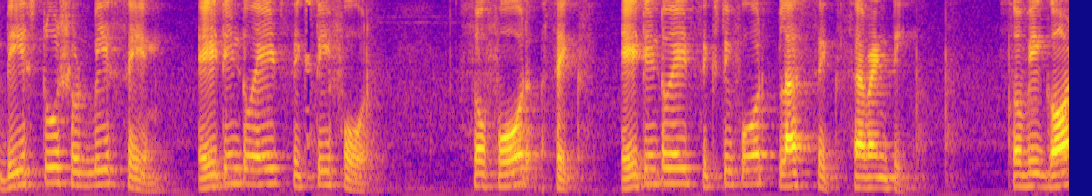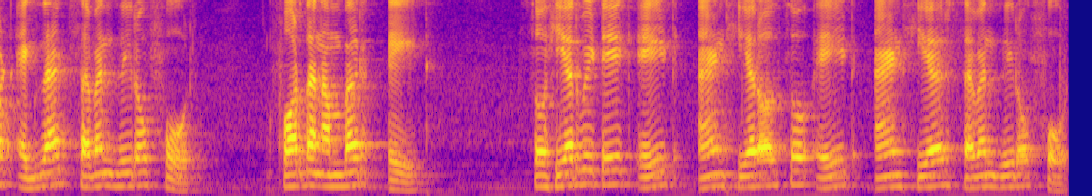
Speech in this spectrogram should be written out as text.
these two should be same. 8 into 8, 64. So 4, 6. 8 into 8, 64 plus 6, 70. So we got exact 704 for the number 8. So here we take 8 and here also 8 and here 704.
